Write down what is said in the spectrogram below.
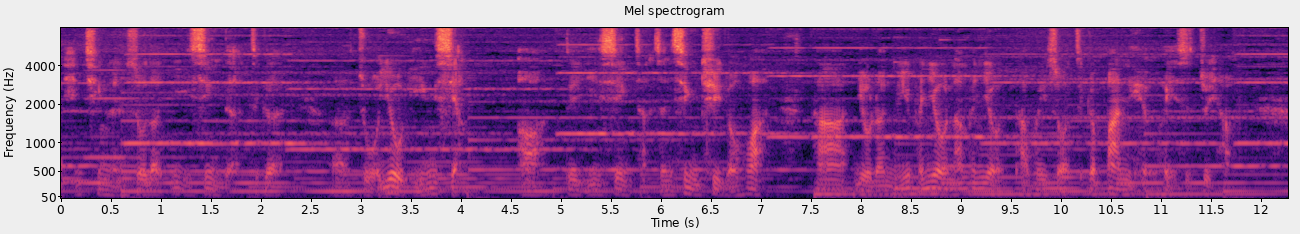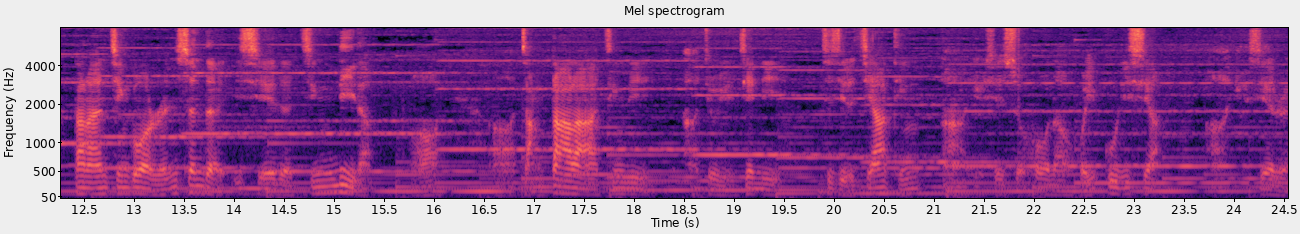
年轻人受到异性的这个呃左右影响啊，对异性产生兴趣的话，他有了女朋友、男朋友，他会说这个伴侣会是最好。当然，经过人生的一些的经历了，啊啊，长大啦，经历啊，就也建立自己的家庭啊，有些时候呢，回顾一下啊，有些人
